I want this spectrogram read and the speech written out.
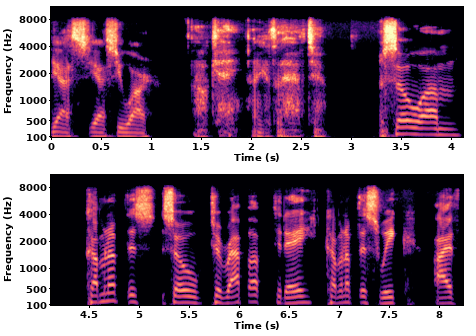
Yes, yes, you are. Okay, I guess I have to. So um, coming up this so to wrap up today, coming up this week, I've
